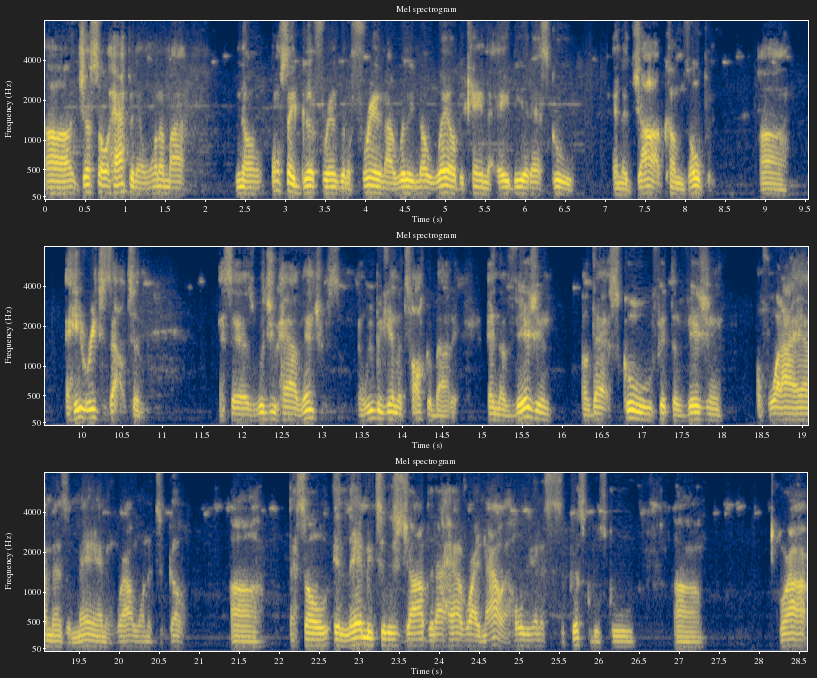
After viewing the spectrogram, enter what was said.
Uh, just so happened that one of my you know, I won't say good friends, but a friend I really know well became the AD of that school, and the job comes open. Uh, and he reaches out to me and says, Would you have interest? And we begin to talk about it. And the vision of that school fit the vision of what I am as a man and where I wanted to go. Uh, and so it led me to this job that I have right now at Holy Innocents Episcopal School, um, where I,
